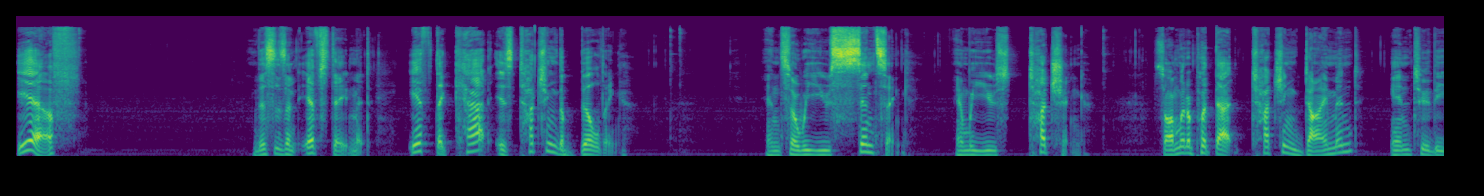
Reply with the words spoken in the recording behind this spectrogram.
If, this is an if statement, if the cat is touching the building, and so we use sensing, and we use touching. So I'm going to put that touching diamond into the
